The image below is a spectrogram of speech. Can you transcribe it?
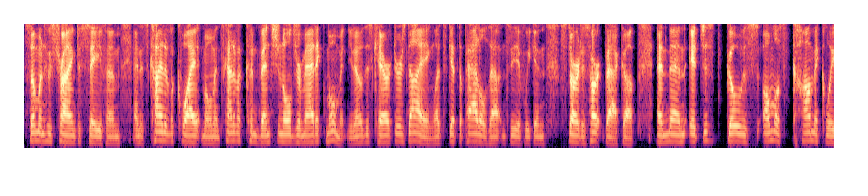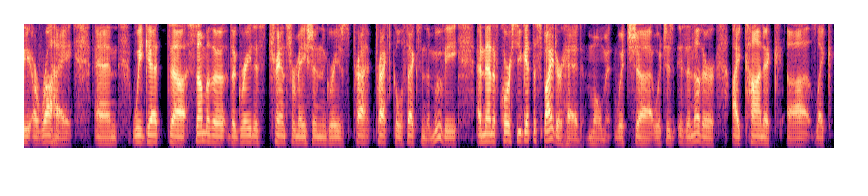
someone who's trying to save him and it's kind of a quiet moment it's kind of a conventional dramatic moment you know this character is dying let's get the paddles out and see if we can start his heart back up. And then it just goes almost comically awry and we get uh, some of the the greatest transformation greatest pra- practical effects in the movie. And then of course you get the spider head moment which uh, which is, is another iconic uh, like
